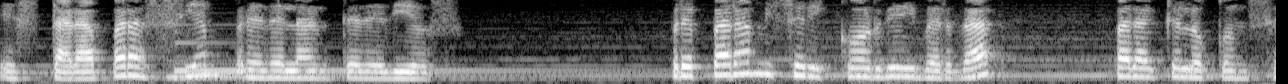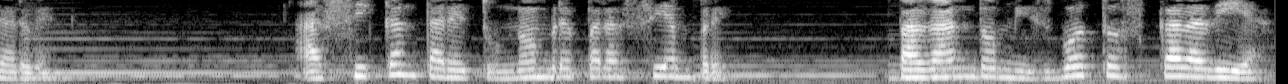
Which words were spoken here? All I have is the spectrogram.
Estará para siempre delante de Dios. Prepara misericordia y verdad para que lo conserven. Así cantaré tu nombre para siempre, pagando mis votos cada día.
